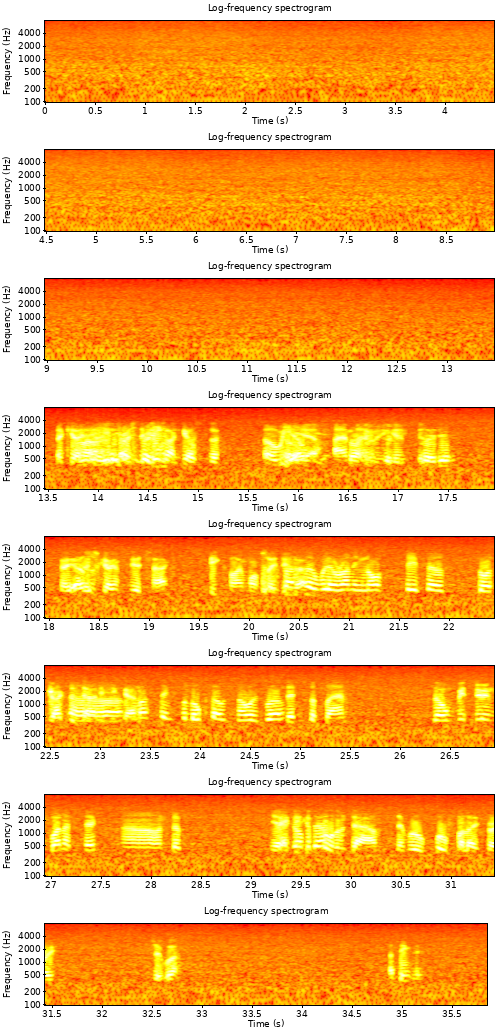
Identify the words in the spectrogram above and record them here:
Okay, Uh, press the attack, Elster. Oh yeah, I'm Fine. doing it. Okay, Elster's going for the attack. Keep climb whilst they do that. we are running north Seyfeld towards Drag them down if you uh, can. Mustang for low cloud now as well. That's the plan. So we're doing one attack uh, on the Yeah, if you can pull them down, then we'll, we'll follow through. As it were. I think that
